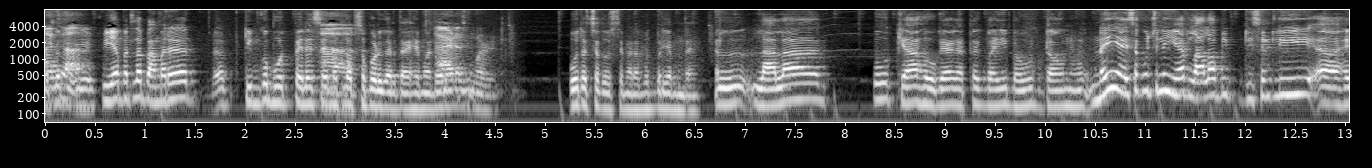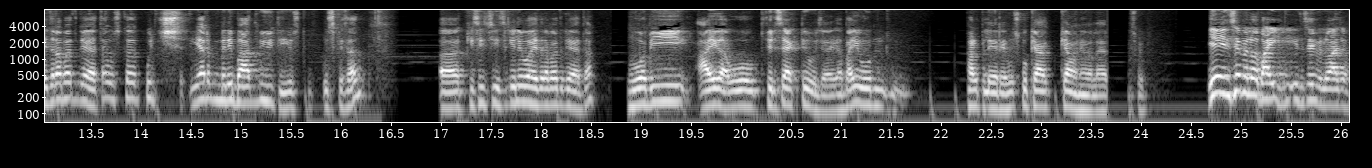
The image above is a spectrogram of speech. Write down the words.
मतलब अच्छा। ये- ये मतलब हमारे टीम को बहुत पहले से हाँ। मतलब सपोर्ट करता है हेमंत. बहुत अच्छा दोस्त है मेरा बहुत बढ़िया बंदा है लाला को क्या हो गया? तक भाई बहुत डाउन हो नहीं ऐसा कुछ नहीं यार। लाला भी रिसेंटली हैदराबाद गया था। उसका कुछ यार मेरी बात भी हुई थी उस, उसके साथ। अ, किसी चीज़ के लिए वो हैदराबाद गया था। वो अभी आएगा वो फिर से एक्टिव हो जाएगा। भाई वो हर प्लेयर है उसको क्या क्या होने वाला है? ये इनसे मिलो भाई इनसे मिलो आ जाओ।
